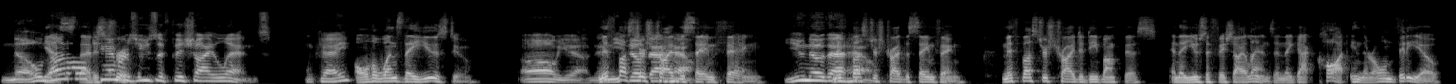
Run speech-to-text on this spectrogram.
No, Yes, not all cameras true. use a fisheye lens. Okay. All the ones they use do. Oh yeah. And you know Mythbusters tried how. the same thing. You know that how. Mythbusters tried the same thing. Mythbusters tried to debunk this, and they used a fisheye lens, and they got caught in their own video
